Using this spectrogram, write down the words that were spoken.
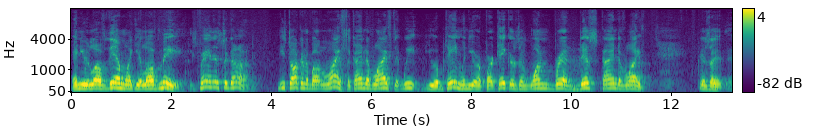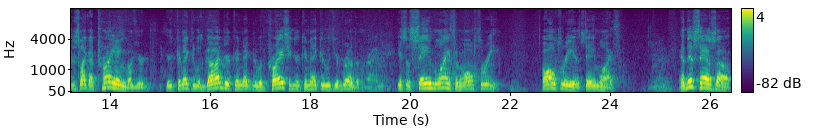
And you love them like you love me. He's praying this to God. He's talking about life, the kind of life that we you obtain when you are partakers of one bread. Mm-hmm. This kind of life. There's a it's like a triangle. You're you're connected with God, you're connected with Christ, and you're connected with your brethren. Right. It's the same life in all three. All three is the same life. And this has uh,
